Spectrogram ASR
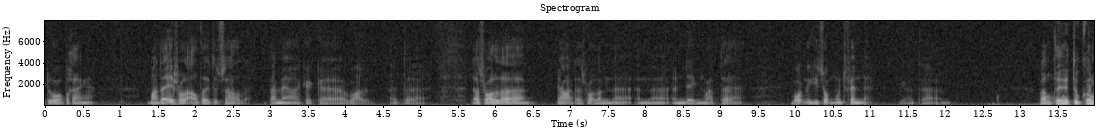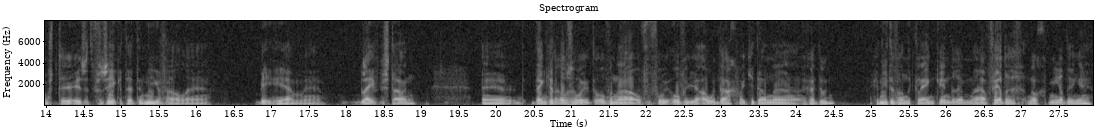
doorbrengen. Maar dat is wel altijd hetzelfde. Dat merk ik wel. Het, dat is wel, ja, dat is wel een, een, een ding wat, waar ik nog iets op moet vinden. Ja. Het, Want in de toekomst is het verzekerd dat in ieder geval BGM blijft bestaan. Uh, denk je er al zo over na, over, over je oude dag, wat je dan uh, gaat doen? Genieten van de kleinkinderen, maar verder nog meer dingen?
